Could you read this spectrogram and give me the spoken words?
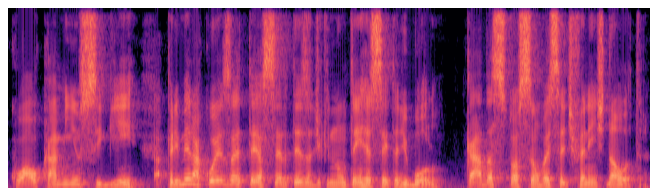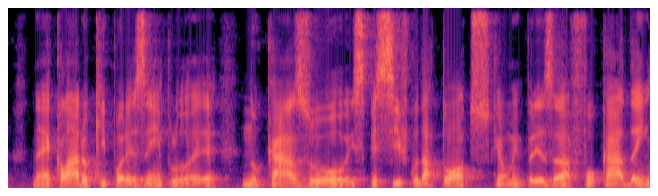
qual caminho seguir? A primeira coisa é ter a certeza de que não tem receita de bolo cada situação vai ser diferente da outra. É claro que, por exemplo, é, no caso específico da TOTOS, que é uma empresa focada em,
